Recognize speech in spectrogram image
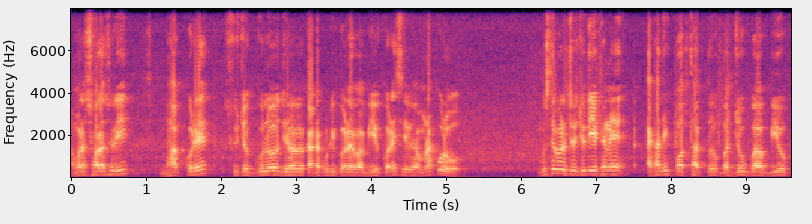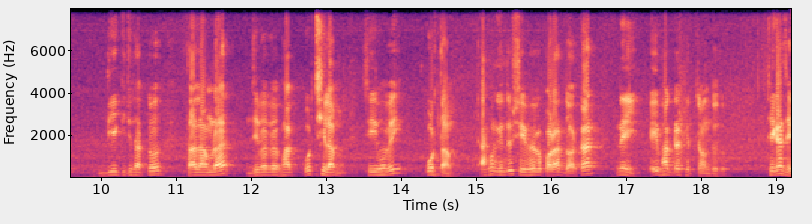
আমরা সরাসরি ভাগ করে সূচকগুলো যেভাবে কাটাকুটি করে বা বিয়োগ করে, সেভাবে আমরা করব। বুঝতে পেরেছ? যদি এখানে একাধিক পদ থাকতো বা যোগ বা বিয়োগ দিয়ে কিছু থাকতো, তাহলে আমরা যেভাবে ভাগ করছিলাম, সেইভাবেই করতাম। এখন কিন্তু সেইভাবে করার দরকার নেই, এই ভাগটার ক্ষেত্রে অন্তত। ঠিক আছে?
